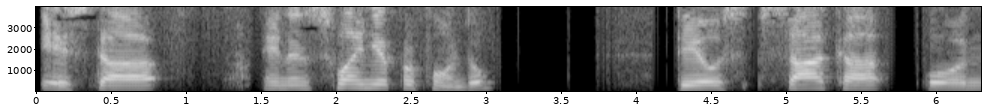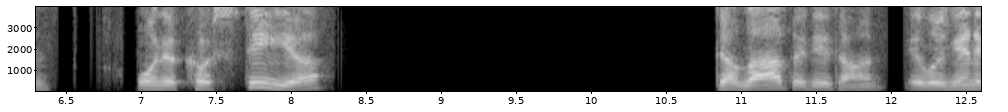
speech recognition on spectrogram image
está en un sueño profundo, Dios saca un una costilla del lado de Adán y lo llena,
